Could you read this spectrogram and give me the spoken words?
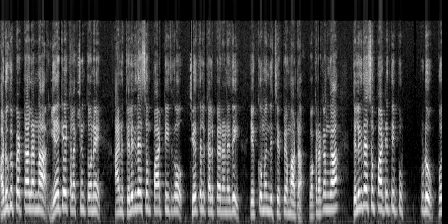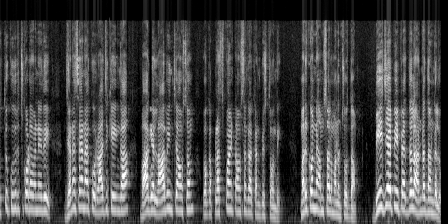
అడుగు పెట్టాలన్న ఏకైక లక్ష్యంతోనే ఆయన తెలుగుదేశం పార్టీతో చేతులు కలిపారనేది ఎక్కువ మంది చెప్పే మాట. ఒక రకంగా తెలుగుదేశం పార్టీతో ఇప్పుడు పొత్తు కుదుర్చుకోవడం అనేది జనసేనకు రాజకీయంగా బాగా లాభించే అంశం ఒక ప్లస్ పాయింట్ అంశంగా కనిపిస్తోంది. మరికొన్ని అంశాలు మనం చూద్దాం. బీజేపీ పెద్దల అండదండలు.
